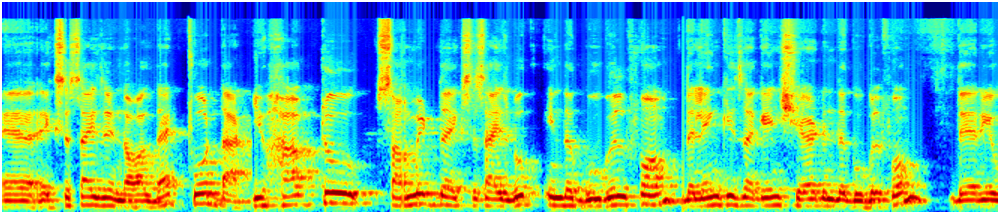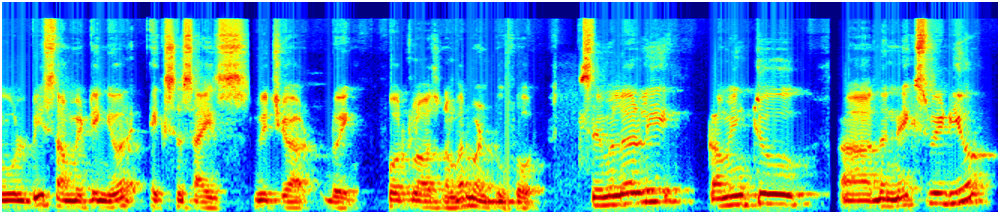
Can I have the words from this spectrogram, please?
exercise and all that. For that, you have to submit the exercise book in the Google form. The link is again shared in the Google form. There you will be submitting your exercise, which you are doing for clause number one to four. Similarly, coming to uh, the next video,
